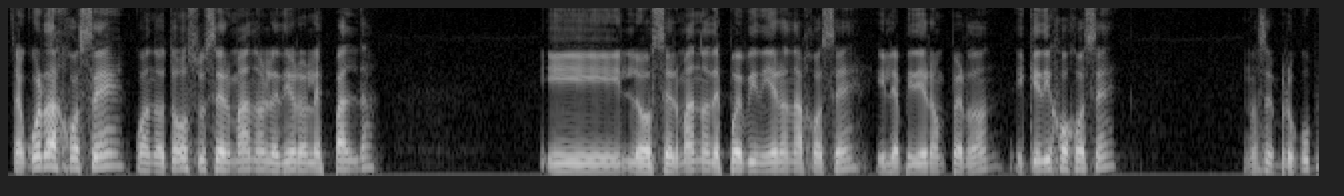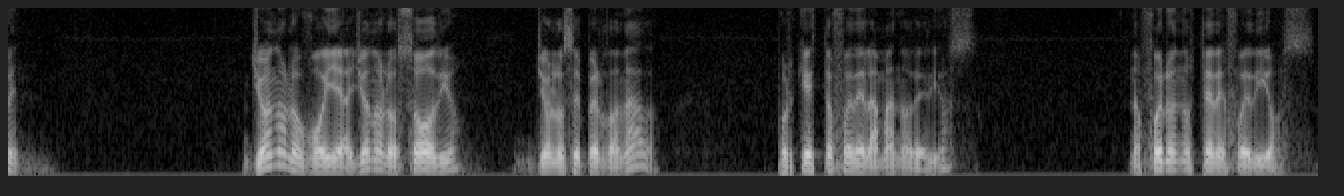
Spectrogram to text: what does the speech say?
¿Se acuerda José cuando todos sus hermanos le dieron la espalda? Y los hermanos después vinieron a José y le pidieron perdón. ¿Y qué dijo José? No se preocupen. Yo no los voy a, yo no los odio, yo los he perdonado. Porque esto fue de la mano de Dios. No fueron ustedes, fue Dios.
